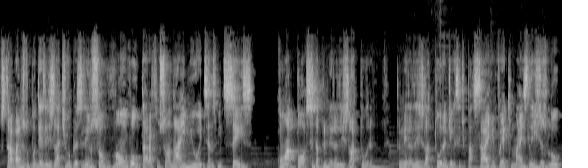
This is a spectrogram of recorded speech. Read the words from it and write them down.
os trabalhos do Poder Legislativo brasileiro só vão voltar a funcionar em 1826, com a posse da primeira legislatura. A primeira legislatura, diga-se de passagem, foi a que mais legislou,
